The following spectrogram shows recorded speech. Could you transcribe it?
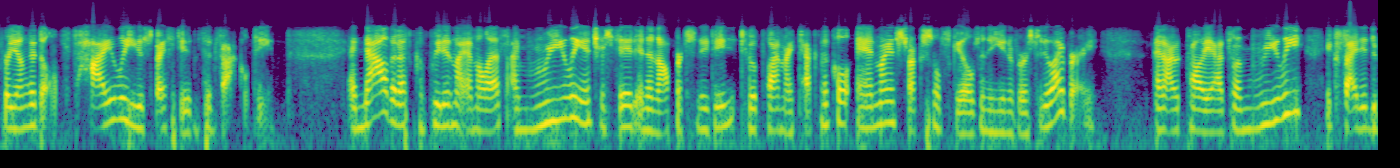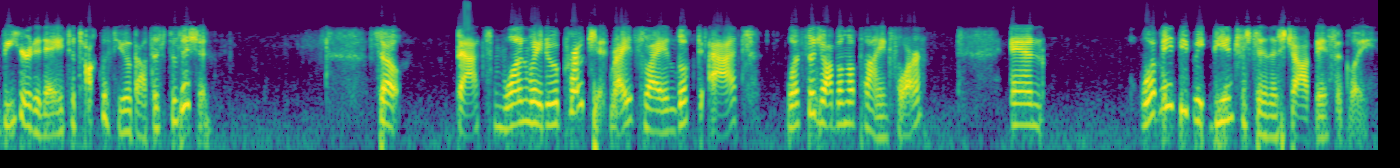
for young adults. Highly used by students and faculty. And now that I've completed my MLS, I'm really interested in an opportunity to apply my technical and my instructional skills in a university library and I would probably add, so I'm really excited to be here today to talk with you about this position. So that's one way to approach it, right? So I looked at what's the job I'm applying for, and what made me be interested in this job, basically.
